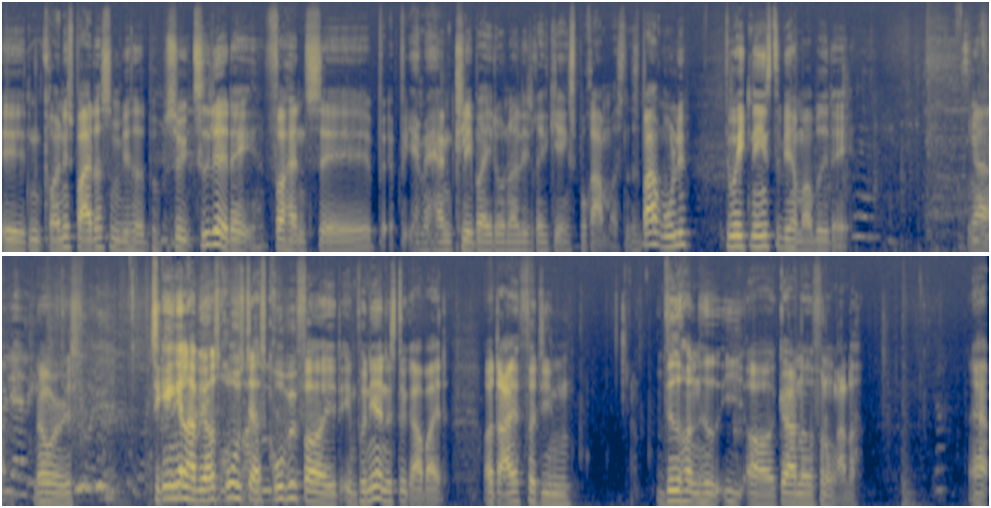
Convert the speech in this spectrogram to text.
øh, den grønne spejder, som vi havde på besøg tidligere i dag, for hans, øh, jamen han klipper et underligt redigeringsprogram og sådan. Så bare roligt. Du er ikke den eneste, vi har mobbet i dag. Ja, no worries. Til gengæld har vi også rost jeres gruppe for et imponerende stykke arbejde, og dig for din vedholdenhed i at gøre noget for nogle andre. Ja,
